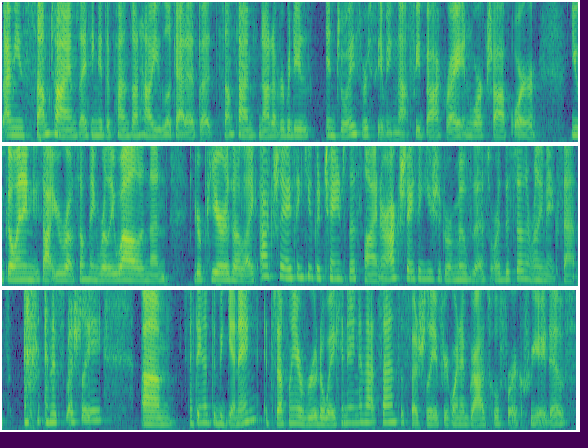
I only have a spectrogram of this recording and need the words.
I mean, sometimes I think it depends on how you look at it, but sometimes not everybody enjoys receiving that feedback, right? In workshop, or you go in and you thought you wrote something really well, and then your peers are like, actually, I think you could change this line, or actually, I think you should remove this, or this doesn't really make sense. and especially, um, I think at the beginning, it's definitely a rude awakening in that sense, especially if you're going to grad school for a creative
